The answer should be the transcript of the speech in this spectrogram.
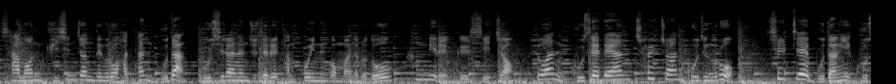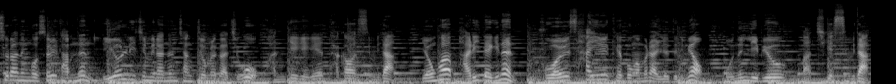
샤먼 귀신전 등으로 핫한 무당, 굿이라는 주제를 담고 있는 것만으로도 흥미를 끌 수 있죠. 또한 굿에 대한 철저한 고증으로 실제 무당이 굿이라는 것을 담는 리얼리즘이라는 장점을 가지고 관객에게 다가왔습니다. 영화 바리대기는 9월 4일 개봉함을 알려드리며 오늘 리뷰 마치겠습니다.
